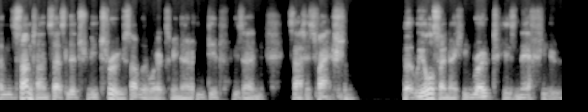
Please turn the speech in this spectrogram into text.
And sometimes that's literally true. Some of the works we know he did for his own satisfaction. But we also know he wrote to his nephew,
